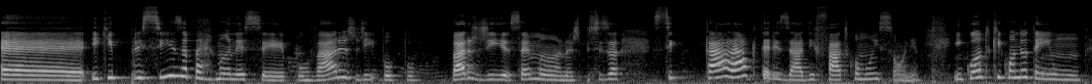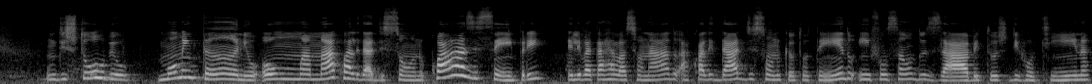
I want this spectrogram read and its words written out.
é, e que precisa permanecer por vários, di por, por vários dias, semanas, precisa se caracterizar de fato como insônia. Enquanto que quando eu tenho um, um distúrbio momentâneo ou uma má qualidade de sono, quase sempre ele vai estar relacionado à qualidade de sono que eu estou tendo em função dos hábitos de rotina.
